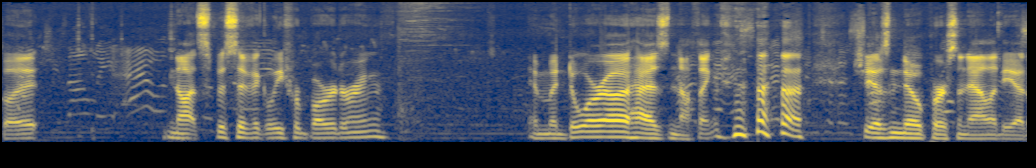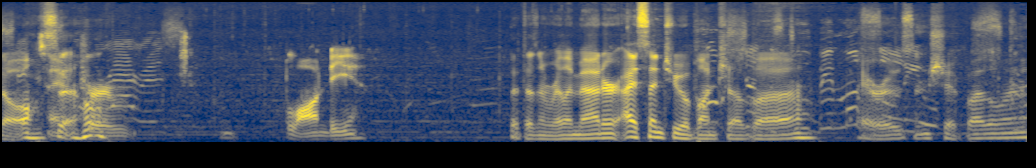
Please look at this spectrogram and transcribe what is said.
but not specifically for bartering. And Madora has nothing. she has no personality at all, Same so for Blondie. that doesn't really matter. I sent you a bunch of uh, arrows and shit, by the way.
